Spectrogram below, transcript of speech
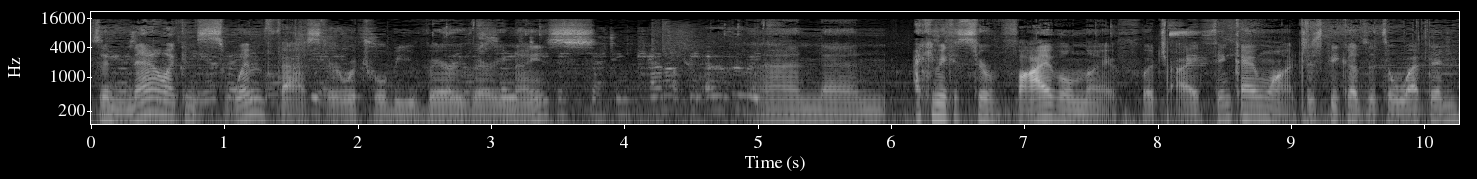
So now I can swim faster, which will be very, very nice. setting cannot be overridden. And then I can make a survival knife, which I think I want, just because it's a weapon,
